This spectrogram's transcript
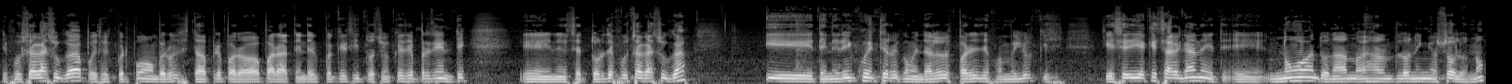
de Fusagasugá, pues el cuerpo de bomberos está preparado para atender cualquier situación que se presente en el sector de Fusagasugá y tener en cuenta y recomendarle a los padres de familia que, que ese día que salgan eh, eh, no abandonar, no dejar los niños solos, ¿no?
